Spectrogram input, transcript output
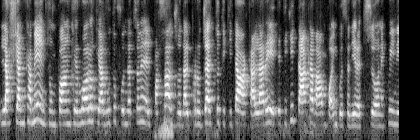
l'affiancamento, un po' anche il ruolo che ha avuto avuto fondazione nel passaggio dal progetto Tikitaka alla rete Tikitaka va un po' in questa direzione, quindi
